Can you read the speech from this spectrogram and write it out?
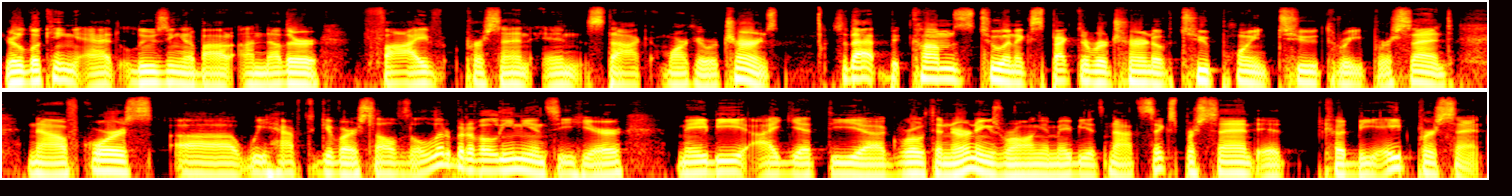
you're looking at losing about another 5% in stock market returns. So that comes to an expected return of 2.23%. Now, of course, uh, we have to give ourselves a little bit of a leniency here. Maybe I get the uh, growth in earnings wrong, and maybe it's not 6%, it could be 8%.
